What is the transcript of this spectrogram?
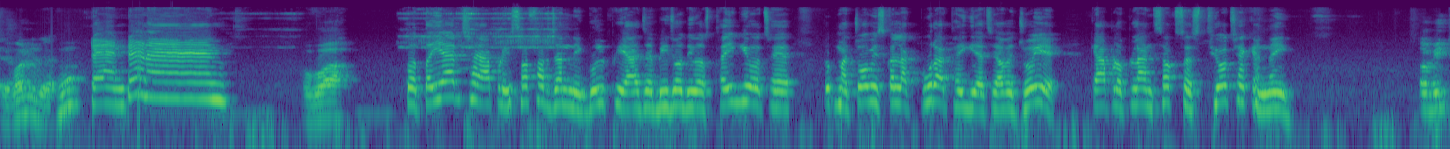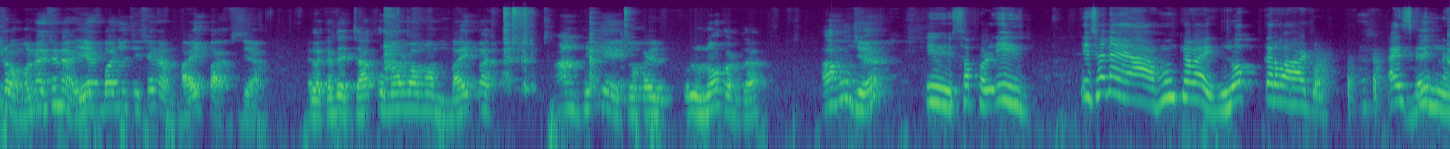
છે વન વે હું? ટેન ટેન વાહ. તો તૈયાર છે આપણી સફરજનની ગુલ્ફી. આજે બીજો દિવસ થઈ ગયો છે. ટૂંકમાં ચોવીસ કલાક પૂરા થઈ ગયા છે. હવે જોઈએ કે આપણો પ્લાન સક્સેસ થયો છે કે નહીં. તો મિત્રો મને છે ને એક બાજુથી છે ને બાયપાસ છે આમ. એટલે કદાચ ચાકુ મારવામાં બાયપાસ આમ થઈ જાય તો કઈ ઓલું ન કરતા. આ શું છે? એ સફળ એ એ છે ને આ શું કહેવાય? લોક કરવા હાટું. આઈસ્ક્રીમ ને.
